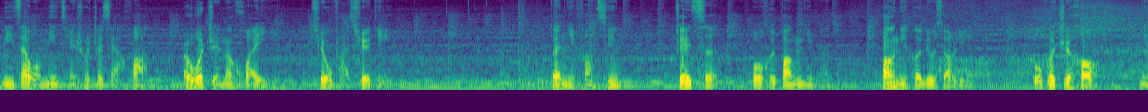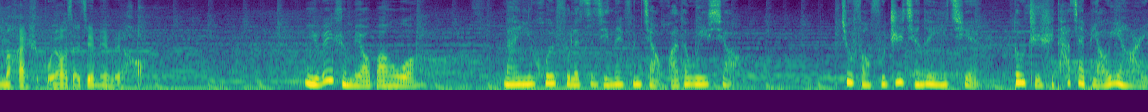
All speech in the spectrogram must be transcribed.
你在我面前说着假话，而我只能怀疑，却无法确定。但你放心，这次我会帮你们。帮你和刘小玲，不过之后你们还是不要再见面为好。你为什么要帮我？南银恢复了自己那份狡猾的微笑，就仿佛之前的一切都只是他在表演而已。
